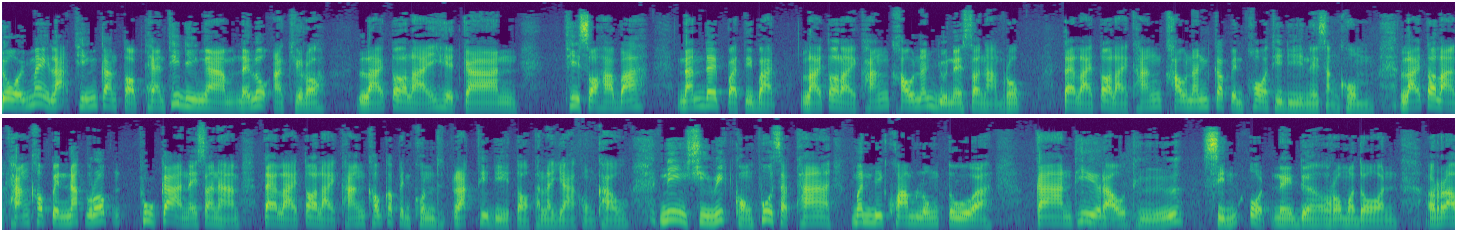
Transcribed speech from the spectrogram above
โดยไม่ละทิ้งการตอบแทนที่ดีงามในโลกอาคิรอหลายต่อหลายเหตุการณ์ที่ซอฮาบะนั้นได้ปฏิบัติหลายต่อหลายครั้งเขานั้นอยู่ในสนามรบ แต่หลายต่อหลายครั้งเขานั้นก็เป็นพ่อที่ดีในสังคม หลายต่อหลายครั้งเขาเป็นนักรบผู้กล้าในสนาม แต่หลายต่อหลายครั้งเขาก็เป็นคนรักที่ดีต่อภรรยาของเขา นี่ชีวิตของผู้ศรัทธามันมีความลงตัวการที่เราถือศีลอดในเดือนรอมฎอนเรา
